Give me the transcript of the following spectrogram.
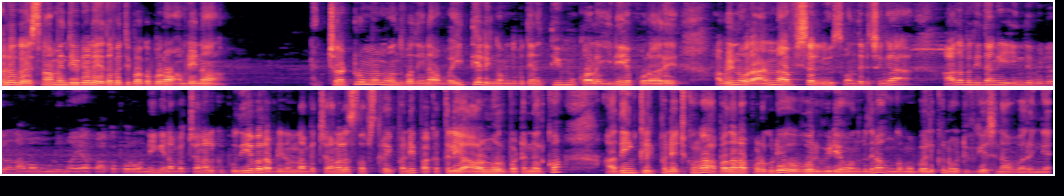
ஹலோ கைஸ் நாம் இந்த வீடியோவில் எதை பற்றி பார்க்க போகிறோம் அப்படின்னா சற்று முன் வந்து பார்த்திங்கன்னா வைத்தியலிங்கம் வந்து பார்த்திங்கன்னா திமுகவில் இணைய போகிறாரு அப்படின்னு ஒரு அன்அஃபிஷியல் நியூஸ் வந்துடுச்சுங்க. அதை பற்றி தாங்க இந்த வீடியோவில் நம்ம முழுமையாக பார்க்க போகிறோம் நீங்கள் நம்ம சேனலுக்கு புதியவர் அப்படின்னா நம்ம சேனலை சப்ஸ்கிரைப் பண்ணி பக்கத்துலேயே ஆள்னு ஒரு பட்டன் இருக்கும். அதையும் கிளிக் பண்ணி வச்சுக்கோங்க. அப்போ தான் நான் போடக்கூடிய ஒவ்வொரு வீடியோ வந்து பார்த்திங்கன்னா உங்கள் மொபைலுக்கு நோட்டிஃபிகேஷனாக வருங்க.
